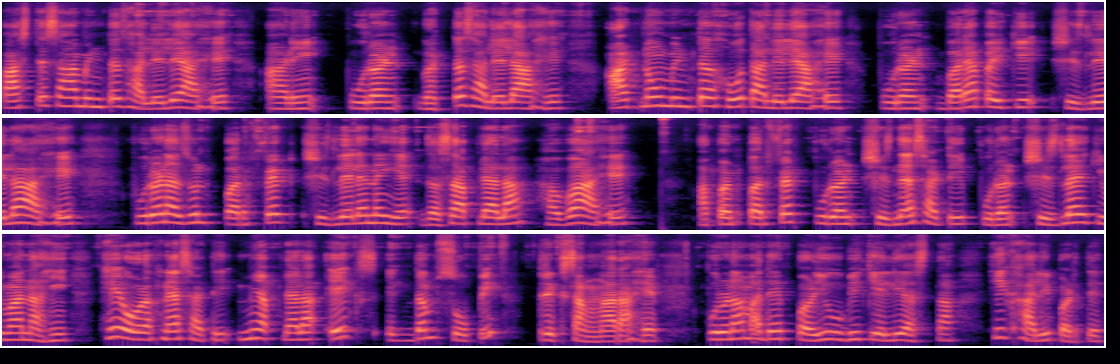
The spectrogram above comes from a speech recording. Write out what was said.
पाच ते सहा मिनटं झालेले आहे आणि पुरण घट्ट झालेलं आहे. आठ नऊ मिनटं होत आलेले आहे. पुरण बऱ्यापैकी शिजलेलं आहे. पुरण अजून परफेक्ट शिजलेलं नाही आहे जसं आपल्याला हवं आहे. आपण परफेक्ट पुरण शिजण्यासाठी पुरण शिजलं आहे किंवा नाही हे ओळखण्यासाठी मी आपल्याला एक एकदम सोपी ट्रिक सांगणार आहे. पुरणामध्ये पळी उभी केली असता ही खाली पडते.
